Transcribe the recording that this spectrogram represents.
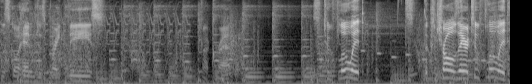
Let's go ahead and just break these. Oh, crap. It's too fluid. It's, the controls there are too fluid.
